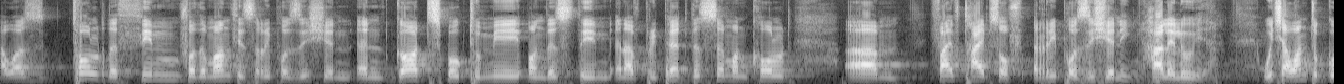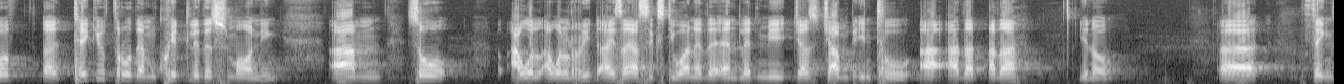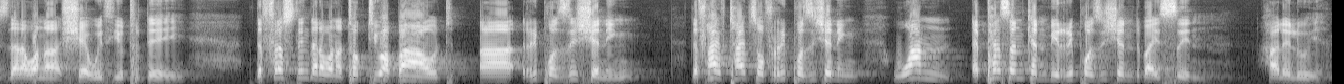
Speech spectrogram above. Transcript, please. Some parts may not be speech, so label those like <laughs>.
I was told the theme for the month is reposition, and God spoke to me on this theme, and I've prepared this sermon called um, Five Types of Repositioning. Hallelujah. Which I want to go uh, take you through them quickly this morning. Um, so I will, I will read Isaiah 61 at the end. Let me just jump into uh, other, other, you know, uh, things that I want to share with you today. The first thing that I want to talk to you about uh, repositioning, the five types of repositioning. One, a person can be repositioned by sin. Hallelujah.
